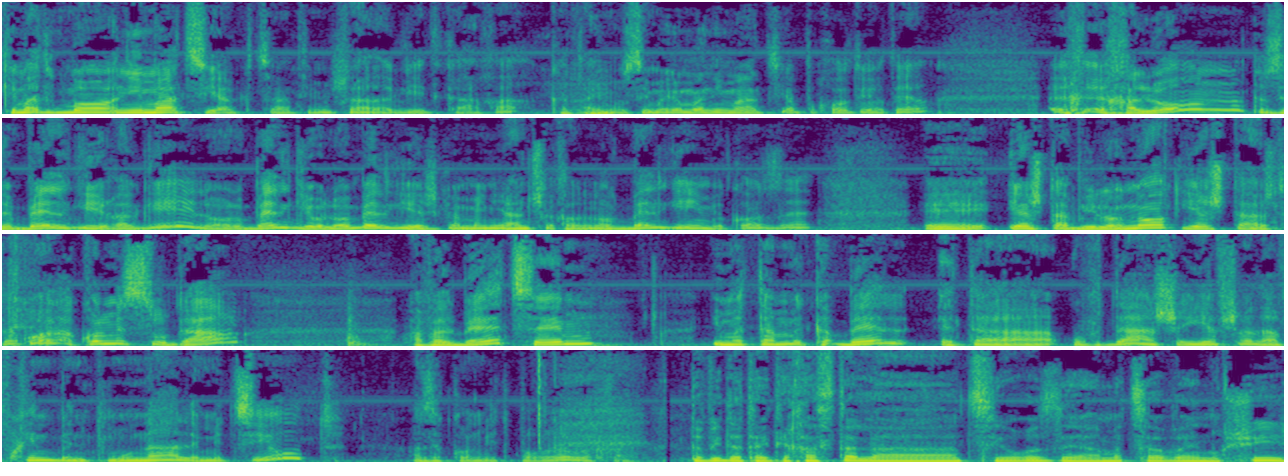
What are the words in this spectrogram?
כמעט כמו אנימציה קצת, אם אפשר להגיד ככה. ככה הם עושים היום אנימציה פחות או יותר. חלון כזה בלגי רגיל, או בלגי או לא בלגי, יש גם עניין של חלונות בלגיים וכל זה. אה, יש את הווילונות, יש את. הכל, הכל מסודר, אבל בעצם, אם אתה מקבל את העובדה שאי אפשר להבחין בין תמונה למציאות, אז הכל מתפורר לך. דוד, אתה התייחסת לציור הזה, המצב האנושי,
